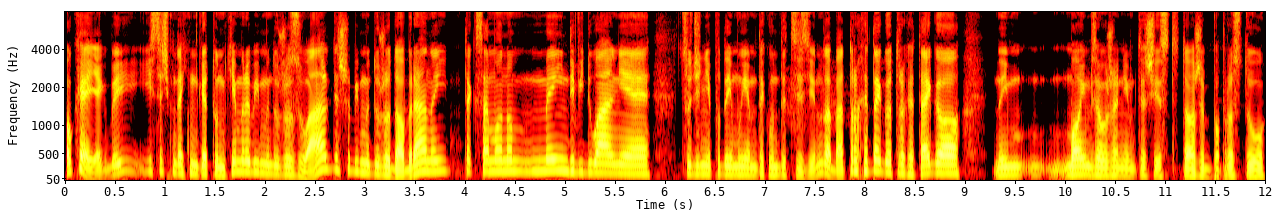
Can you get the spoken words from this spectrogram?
okej, jakby jesteśmy takim gatunkiem, robimy dużo zła, ale też robimy dużo dobra, no i tak samo no, my indywidualnie codziennie podejmujemy taką decyzję. No dobra, trochę tego, trochę tego, no i moim założeniem też jest to, żeby po prostu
